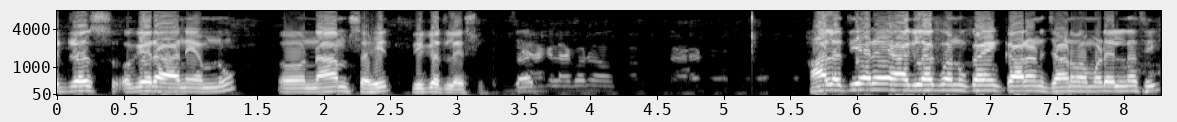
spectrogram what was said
એડ્રેસ વગેરે અને એમનું નામ સહિત વિગત લેશું. હાલ અત્યારે આગ લાગવાનું કાંઈ કારણ જાણવા મળેલ નથી.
